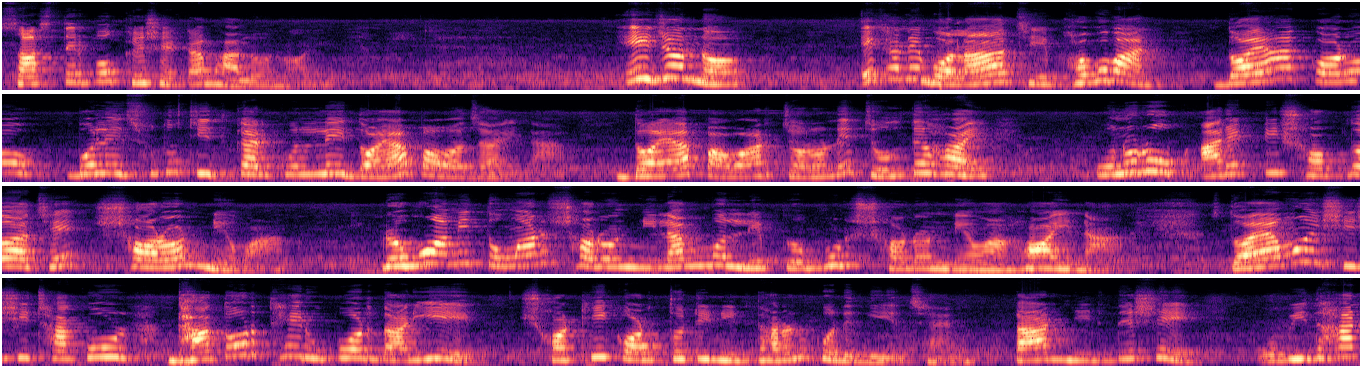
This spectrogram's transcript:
স্বাস্থ্যের পক্ষে সেটা ভালো নয়। এই জন্য এখানে বলা আছে, ভগবান, দয়া করো বলে শুধু চিৎকার করলেই দয়া পাওয়া যায় না। দয়া পাওয়ার চরণে চলতে হয়। অনুরূপ আরেকটি শব্দ আছে স্মরণ নেওয়া। প্রভু, আমি তোমার স্মরণ নিলাম বললে প্রভুর স্মরণ নেওয়া হয় না। দয়াময় শিশি ঠাকুর ধাতর্থের উপর দাঁড়িয়ে সঠিক অর্থটি নির্ধারণ করে দিয়েছেন। তার নির্দেশে অভিধান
